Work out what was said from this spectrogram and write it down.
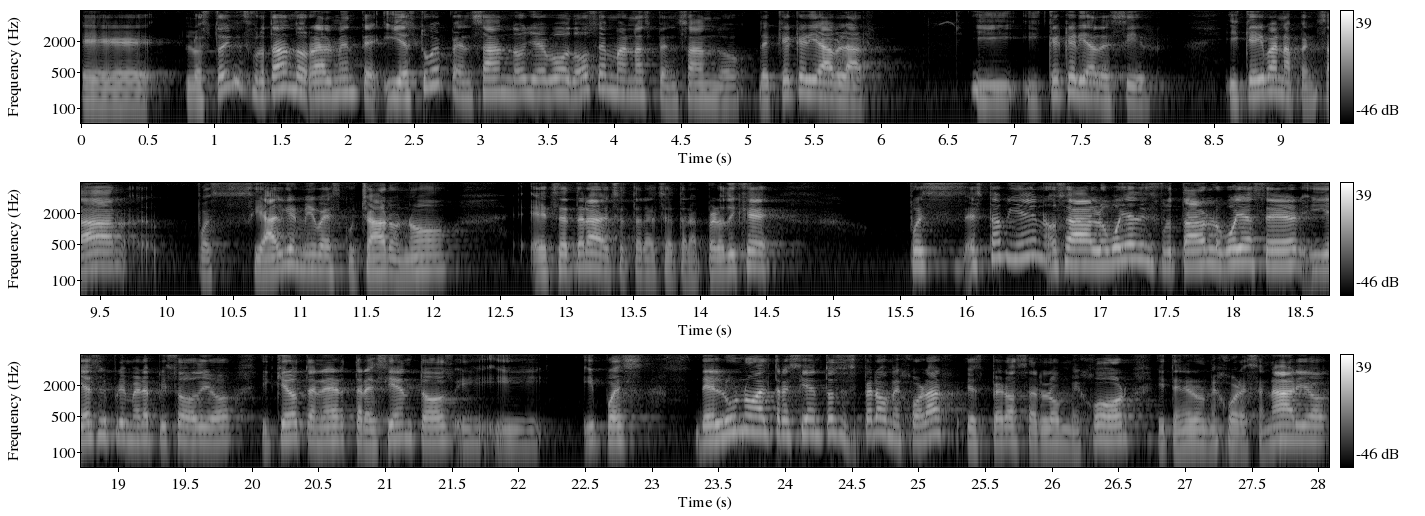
eh, lo estoy disfrutando realmente. Y estuve pensando, llevo dos semanas pensando de qué quería hablar y, y qué quería decir y qué iban a pensar, pues si alguien me iba a escuchar o no, etcétera, etcétera, etcétera. Pero dije, pues está bien, o sea, lo voy a disfrutar, lo voy a hacer y es el primer episodio y quiero tener 300 y, y, y pues del 1 al 300 espero mejorar, espero hacerlo mejor y tener un mejor escenario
